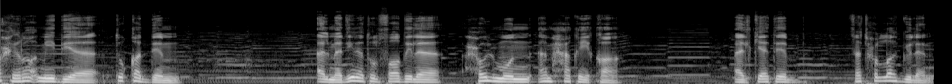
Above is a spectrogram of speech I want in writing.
حراء ميديا تقدم. المدينة الفاضلة حلم أم حقيقة؟ الكاتب فتح الله جلان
